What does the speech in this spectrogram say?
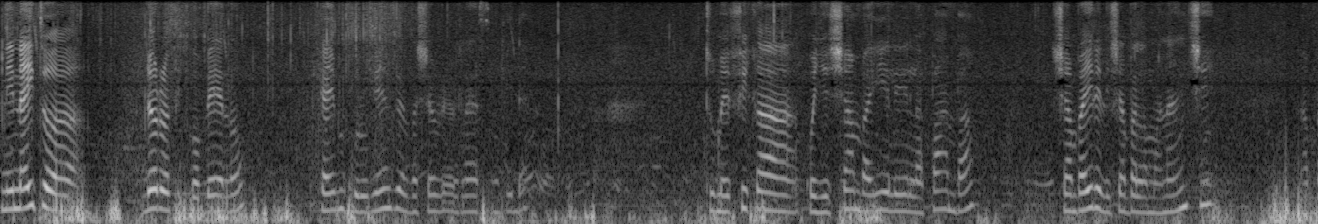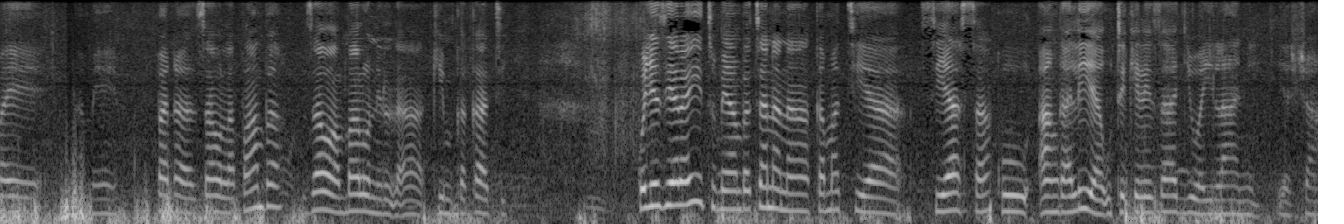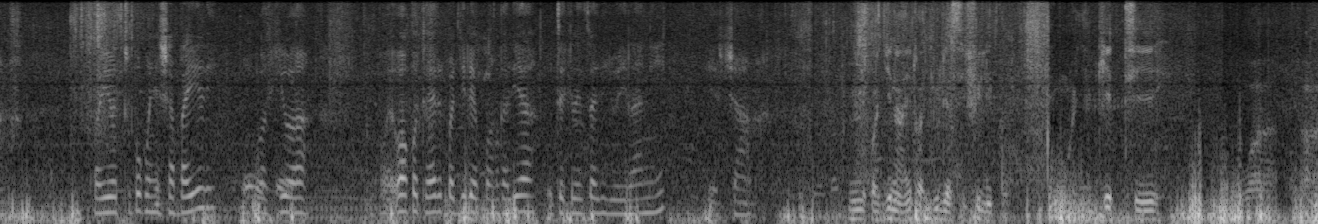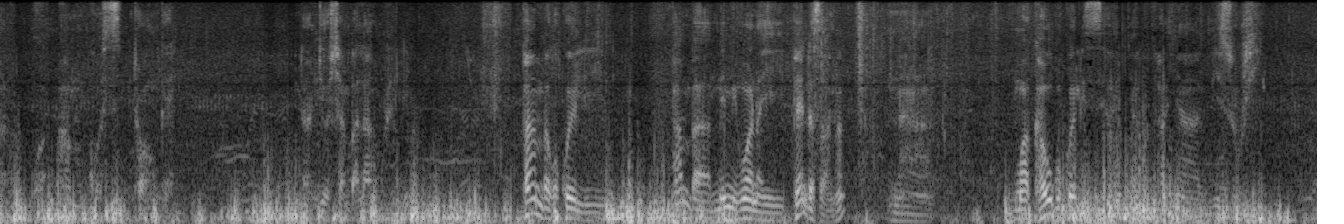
Ninaitwa Dorothy Kobelo, kaimu mkurugenzi halmashauri ya wilaya Singida. Tumefika kwenye shamba hili la pamba. Shamba hili ni shamba la mwananchi ambaye amepanda zao la pamba, zao ambalo ni la kimkakati. Kwenye ziara hii tumeambatana na kamati ya siasa kuangalia utekelezaji wa ilani ya chama. Kwa hiyo tupo kwenye shamba hili wakiwa wako tayari kwa ajili ya kuangalia utekelezaji wa ilani ya chama. Mimi kwa jina naitwa Julius Philip, ni mwenyekiti wa, wa, wa AMCOS Tonge, na ndio shamba langu hili. Pamba kwa kweli, pamba mimi huwa naipenda sana, na mwaka huu kwa kweli sijafanya vizuri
